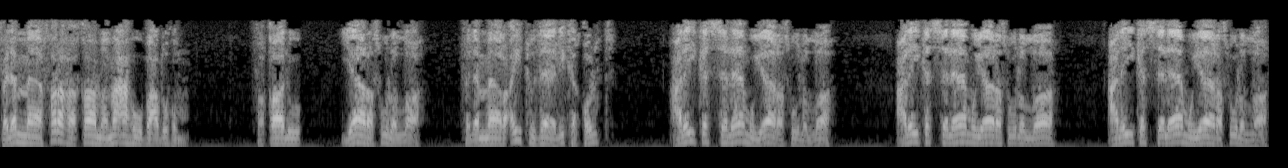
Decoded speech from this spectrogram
فلما فرغ قام معه بعضهم فقالوا يا رسول الله فلما رأيت ذلك قلت عليك السلام يا رسول الله عليك السلام يا رسول الله عليك السلام يا رسول الله.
